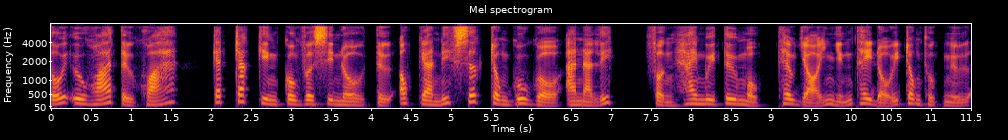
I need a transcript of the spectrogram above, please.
tối ưu hóa từ khóa, cách tracking conversino từ Organic Search trong Google Analytics. Phần 24.1 Theo dõi những thay đổi trong thuật ngữ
